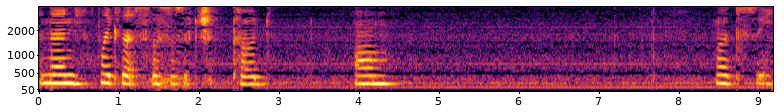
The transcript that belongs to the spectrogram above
And then, like this, this is a code. Um, let's see.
